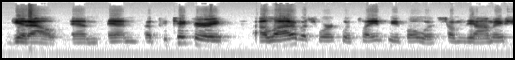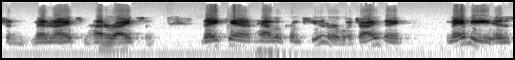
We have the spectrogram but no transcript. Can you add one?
get out, and and particularly a lot of us work with plain people, with some of the Amish and Mennonites and Hutterites, and they can't have a computer, which I think maybe is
